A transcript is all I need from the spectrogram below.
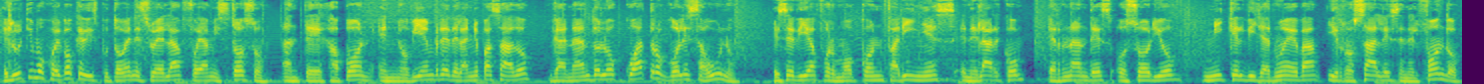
El último juego que disputó Venezuela fue amistoso ante Japón en noviembre del año pasado, ganándolo cuatro goles a uno. Ese día formó con Fariñez en el arco, Hernández, Osorio, Miquel Villanueva y Rosales en el fondo.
